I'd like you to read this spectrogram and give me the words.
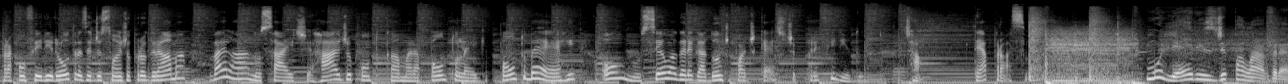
Para conferir outras edições do programa, vai lá no site radio.câmara.leg.br ou no seu agregador de podcast preferido. Tchau, até a próxima. Mulheres de Palavra.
